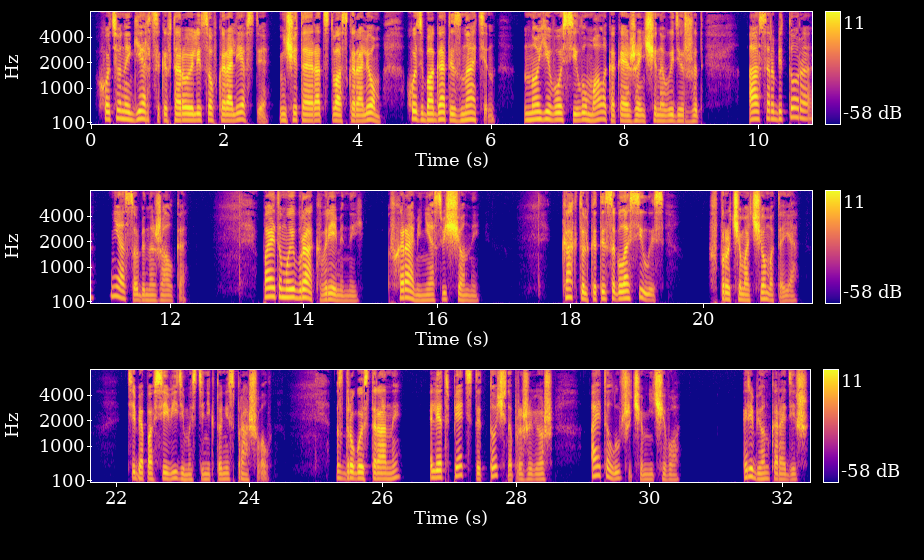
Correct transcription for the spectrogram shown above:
Хоть он и герцог, и второе лицо в королевстве, не считая родства с королем, хоть богат и знатен, но его силу мало какая женщина выдержит, а Сорбитора не особенно жалко. Поэтому и брак временный, в храме неосвященный. Как только ты согласилась? Впрочем, о чем это я? Тебя, по всей видимости, никто не спрашивал. С другой стороны, лет пять ты точно проживешь, а это лучше, чем ничего. Ребенка родишь.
